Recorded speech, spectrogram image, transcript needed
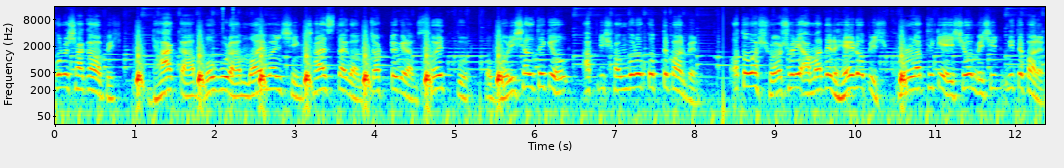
কোনো শাখা অফিস, ঢাকা, বগুড়া ময়মনসিংহ শায়স্তাগঞ্জ, চট্টগ্রাম, সৈয়দপুর ও বরিশাল থেকেও আপনি সংগ্রহ করতে পারবেন। অথবা সরাসরি আমাদের হেড অফিস খুলনা থেকে এসেও মেশিন নিতে পারেন।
